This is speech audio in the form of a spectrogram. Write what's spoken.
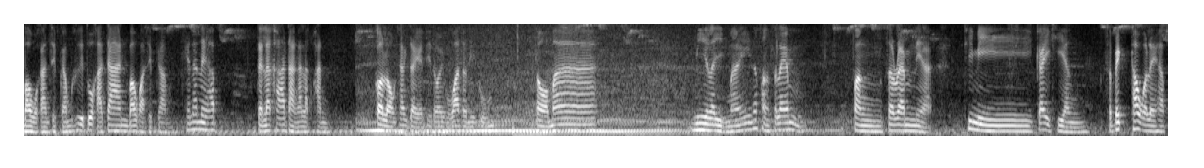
เบากว่ากัน10 กรัมก็คือตัวขาจานเบากว่า 10 กรัม แค่นั้นเลยครับ แต่ราคาต่างกันหลักพัน ก็ลองช่างใจกันที่โดยผมว่าตอนนี้คุ้ม ต่อมา มีอะไรอีกไหม ถ้าฝั่งสแลมฝั่งสแลมเนี่ย ที่มีใกล้เคียง สเปคเท่ากันเลยครับ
